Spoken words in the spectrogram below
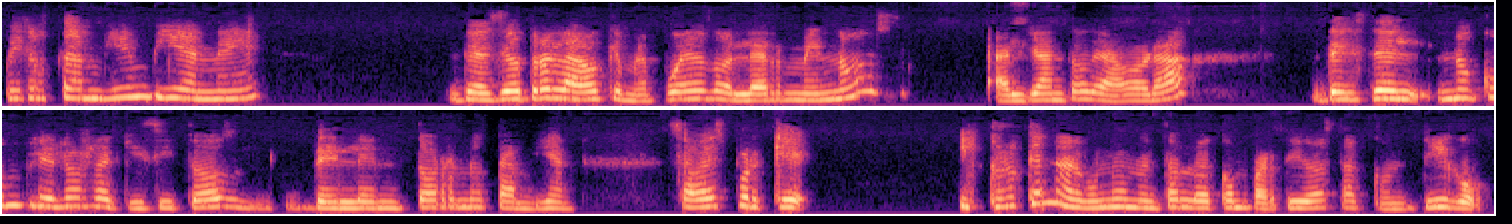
pero también viene desde otro lado que me puede doler menos al llanto de ahora, desde el no cumplir los requisitos del entorno también, ¿sabes? Porque, y creo que en algún momento lo he compartido hasta contigo,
